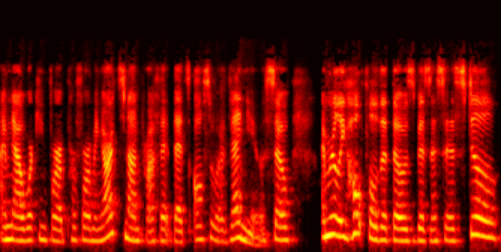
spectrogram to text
I'm now working for a performing arts nonprofit that's also a venue. So I'm really hopeful that those businesses still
